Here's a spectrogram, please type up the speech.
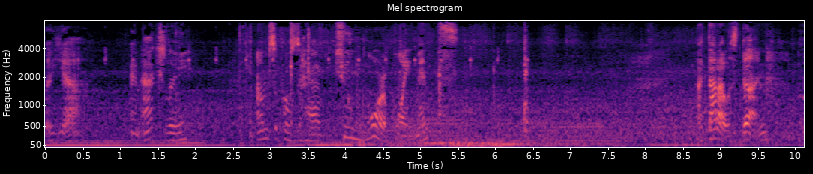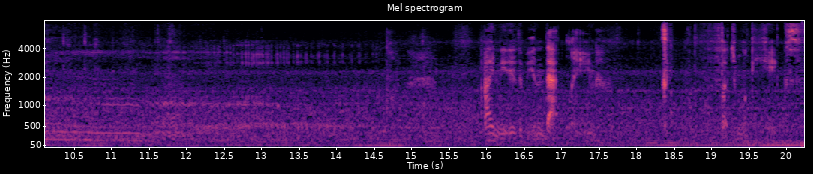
But yeah, and actually, I'm supposed to have two more appointments. I thought I was done. I needed to be in that lane. Clutch Monkey Cakes.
